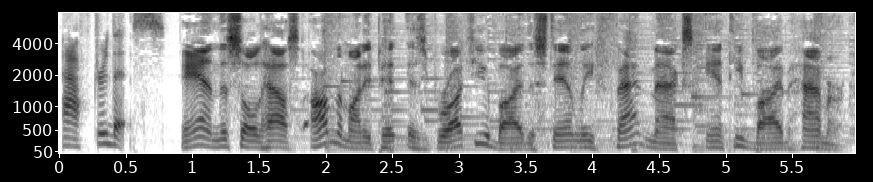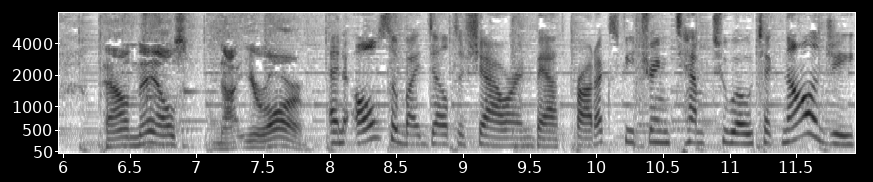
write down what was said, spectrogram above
after this. And this old house on the Money Pit is brought to you by the Stanley Fat Max Anti Vibe Hammer. Pound nails, not your arm. And also by Delta Shower and Bath products featuring Temp2O technology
